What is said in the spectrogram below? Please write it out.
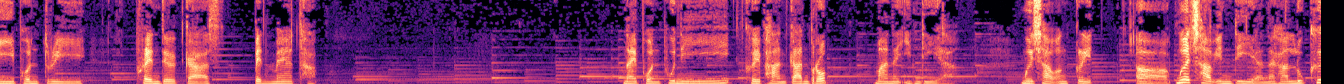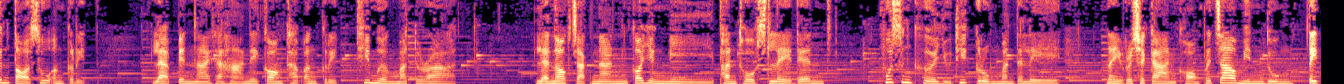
มีพลตรีเพรนเดอร์กาสต์เป็นแม่ทัพนายพลผู้นี้เคยผ่านการรบมาในอินเดีย เมื่อชาวอังกฤษเเมื่อชาวอินเดียนะคะลุกขึ้นต่อสู้อังกฤษ และเป็นนายทหารในกองทัพอังกฤษที่เมืองมัตตุราช และนอกจากนั้นก็ยังมีพันโทสเลเดน ผู้ซึ่งเคยอยู่ที่กรุงมันเดเล ในรัชกาลของพระเจ้ามินดุงติด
